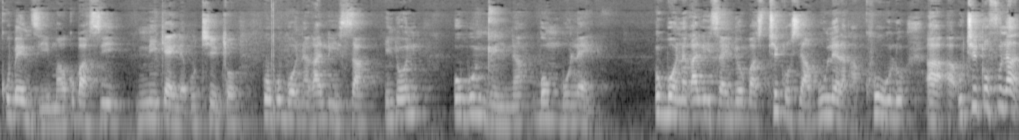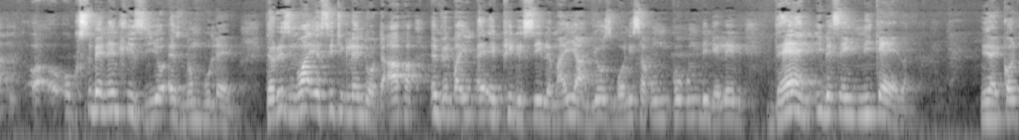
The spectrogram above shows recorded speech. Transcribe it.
kube nzima ukuba sinikele kuThixo ukubonakalisa intoni? Ubungqina bombulelo. Ukubonakalisa into yokuba sithixo siyabulela kakhulu. Uh, uthixo ufuna uh, sibe nenhliziyo ezinombulelo. The reason why esithi kule ndoda apha emveni uba ephilisile mayihambe iyozibonisa kumbingeleli then ibe seyinikela. Uyayiqonda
